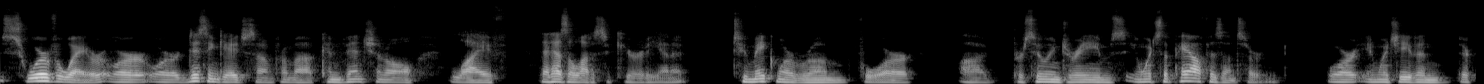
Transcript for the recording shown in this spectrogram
swerve away or, or, or disengage some from a conventional life that has a lot of security in it to make more room for uh, pursuing dreams in which the payoff is uncertain or in which even there,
